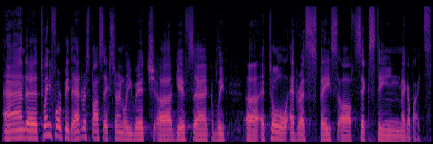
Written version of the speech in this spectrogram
And a 24-bit address bus externally, which uh, gives a complete uh, a total address space of 16 megabytes.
